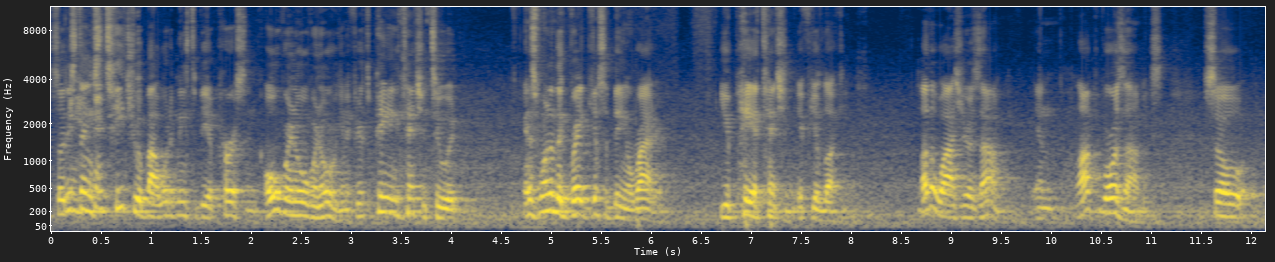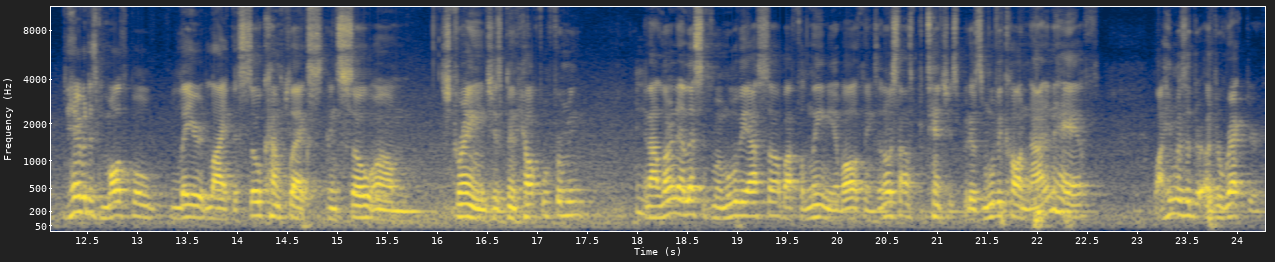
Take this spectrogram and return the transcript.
So these things teach you about what it means to be a person over and over and over again. If you're paying attention to it, and it's one of the great gifts of being a writer, you pay attention if you're lucky. Otherwise, you're a zombie, and a lot of people are zombies. So having this multiple layered life that's so complex and so um, strange has been helpful for me. And I learned that lesson from a movie I saw by Fellini, of all things. I know it sounds pretentious, but it was a movie called Nine and a Half. While he was a, a director,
